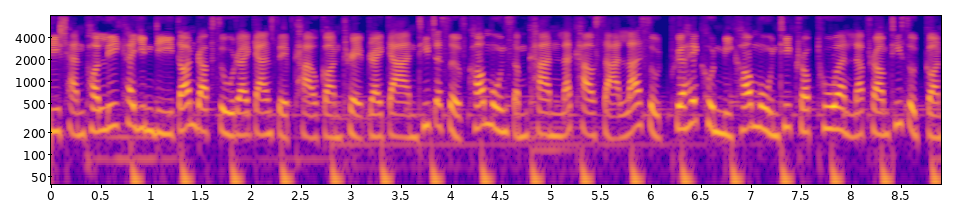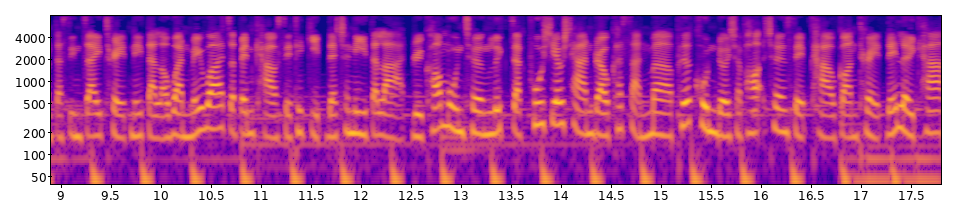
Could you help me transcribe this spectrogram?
ดิฉันพอลลี่ค่ะยินดีต้อนรับสู่รายการเสพข่าวก่อนเทรดรายการที่จะเสิร์ฟข้อมูลสำคัญและข่าวสารล่าสุด เพื่อให้คุณมีข้อมูลที่ครบถ้วน และพร้อมที่สุดก่อนตัดสินใจเทรดในแต่ละวันไม่ว่าจะเป็นข่าวเศรษฐกิจดัชนีตลาด หรือข้อมูลเชิงลึกจากผู้เชี่ยวชาญเราคัดสรรมาเพื่อคุณโดยเฉพาะเชิญเสพข่าวก่อนเทรดได้เลยค่ะ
